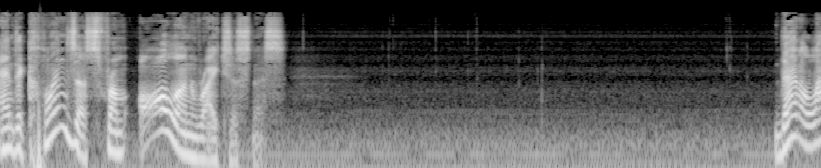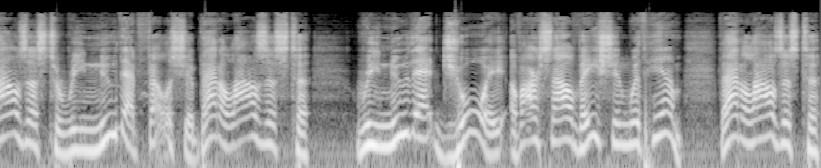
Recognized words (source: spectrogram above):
and to cleanse us from all unrighteousness. That allows us to renew that fellowship. That allows us to renew that joy of our salvation with Him. That allows us to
